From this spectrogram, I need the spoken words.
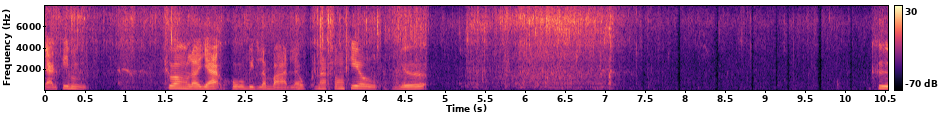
จากที่ช่วงระยะโควิดระบาดแล้วนักท่องเที่ยวเยอะ คือ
